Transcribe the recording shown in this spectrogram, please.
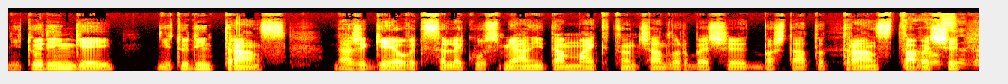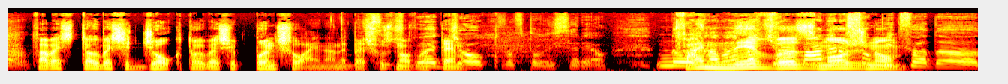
нито един гей, нито един транс. Даже гейовете са леко усмяни там майката на Чандлър беше бащата транс. Това беше, да. това беше, той беше джок, той беше пънчлайн, а не беше Всичко основна е тема. джок в този сериал. Но Това е невъзможно. Се опитва да,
